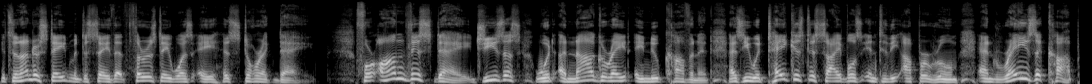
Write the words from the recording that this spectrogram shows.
It's an understatement to say that Thursday was a historic day. For on this day, Jesus would inaugurate a new covenant as he would take his disciples into the upper room and raise a cup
